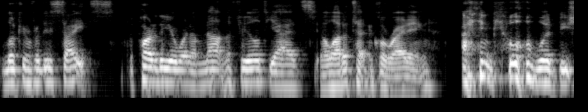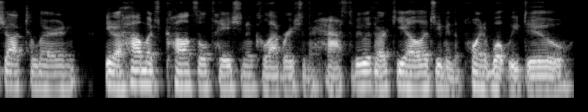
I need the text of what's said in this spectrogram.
looking for these sites the part of the year when i'm not in the field yeah it's a lot of technical writing. I think people would be shocked to learn you know how much consultation and collaboration there has to be with archaeology. I mean the point of what we do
